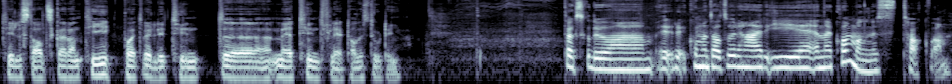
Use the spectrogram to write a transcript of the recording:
til statsgaranti på et veldig tynt, med et tynt flertall i Stortinget. Takk skal du ha, kommentator her i NRK, Magnus Takvam.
